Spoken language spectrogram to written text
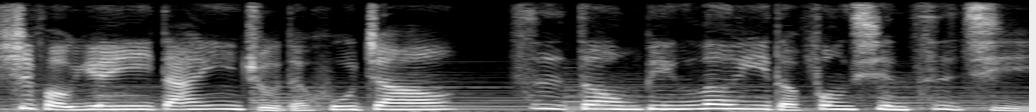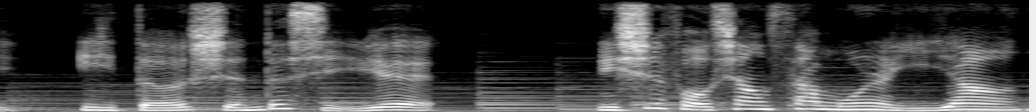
是否愿意答应主的呼召，自动并乐意的奉献自己，以得神的喜悦？你是否像萨摩尔一样，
